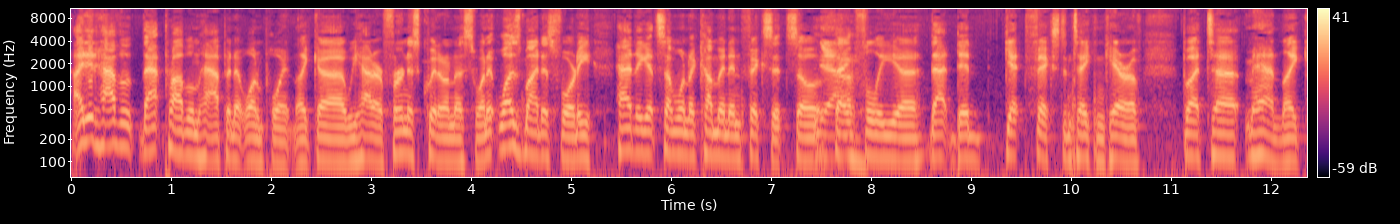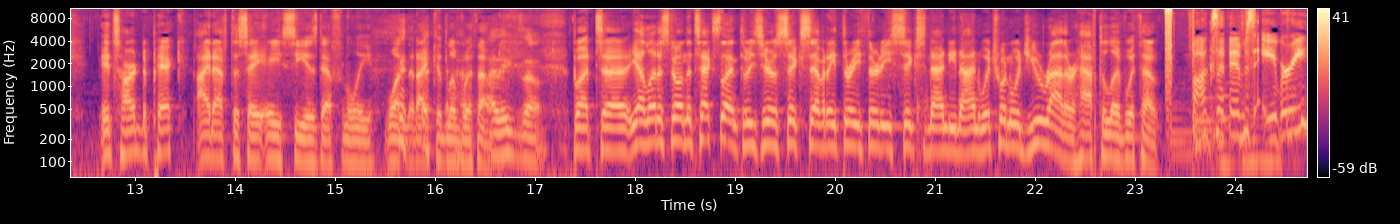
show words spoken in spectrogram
I did have a, that problem happen at one point. Like uh, we had our furnace quit on us when it was minus forty. Had to get someone to come in and fix it. So Yeah. thankfully uh, that did get fixed and taken care of. But uh, man, like it's hard to pick. I'd have to say AC is definitely one that I could live without. I think so. But uh, yeah, let us know on the text line 306 783 3699. Which one would you rather have to live without? Fox FM's Avery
